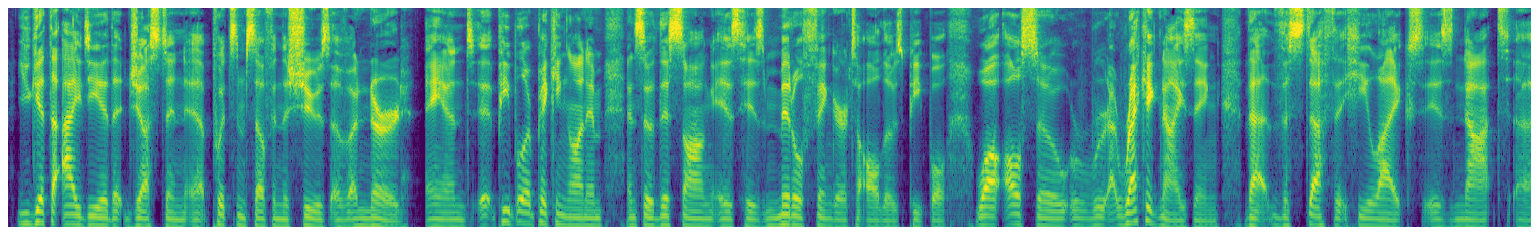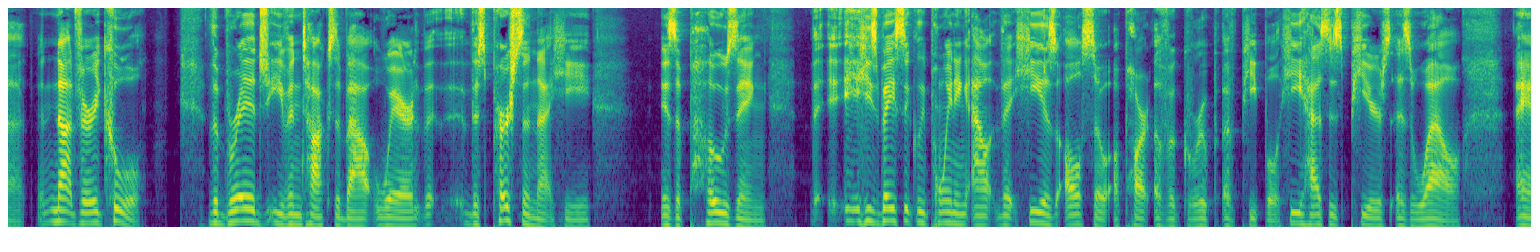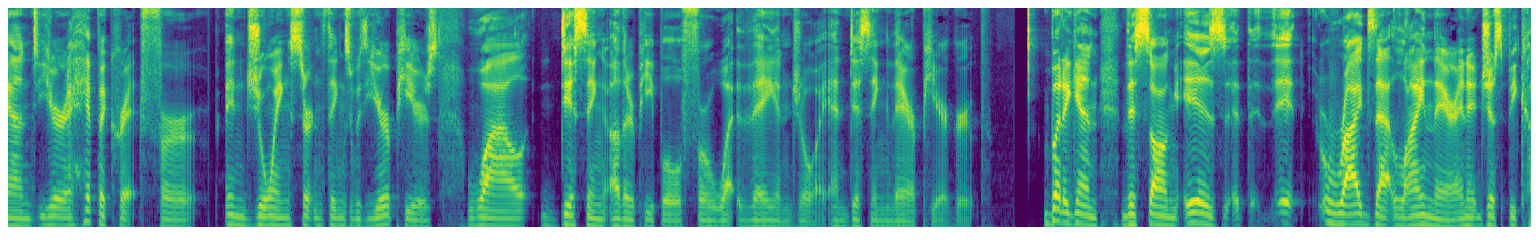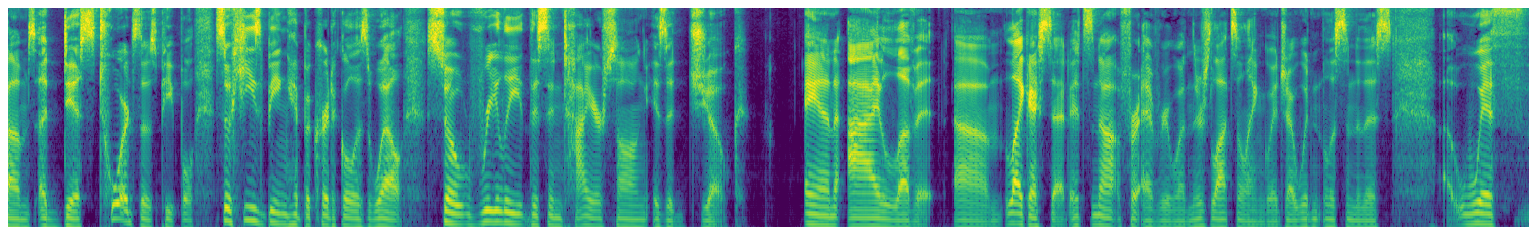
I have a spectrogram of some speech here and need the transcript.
You get the idea that Justin uh, puts himself in the shoes of a nerd and uh, people are picking on him. And so this song is his middle finger to all those people while also re- recognizing that the stuff that he likes is not, uh, not very cool. The bridge even talks about where th- this person that he is opposing he's basically pointing out that he is also a part of a group of people. He has his peers as well. And you're a hypocrite for enjoying certain things with your peers while dissing other people for what they enjoy and dissing their peer group. But again, this song is it, it, rides that line there and it just becomes a diss towards those people. So he's being hypocritical as well. So really this entire song is a joke. And I love it. Um, like I said, it's not for everyone. There's lots of language. I wouldn't listen to this uh, with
